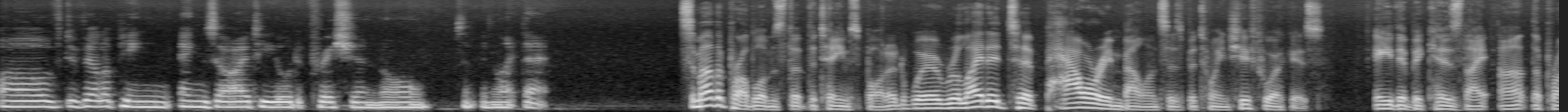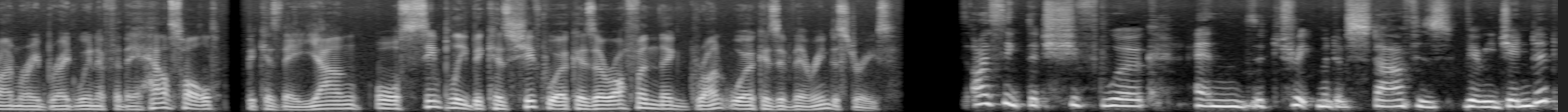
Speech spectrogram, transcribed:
of developing anxiety or depression or something like that. Some other problems that the team spotted were related to power imbalances between shift workers either because they aren't the primary breadwinner for their household, because they're young, or simply because shift workers are often the grunt workers of their industries. I think that shift work and the treatment of staff is very gendered.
